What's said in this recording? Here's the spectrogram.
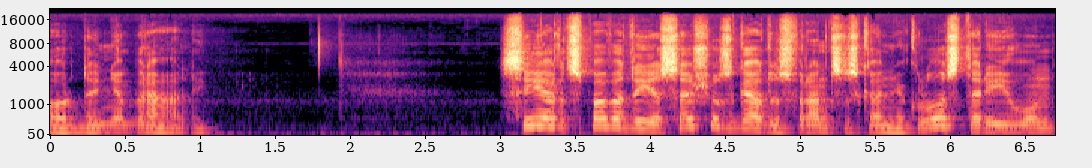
ordeņa brāli. Sierts pavadīja sešus gadus Franciskaņu klosterī un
